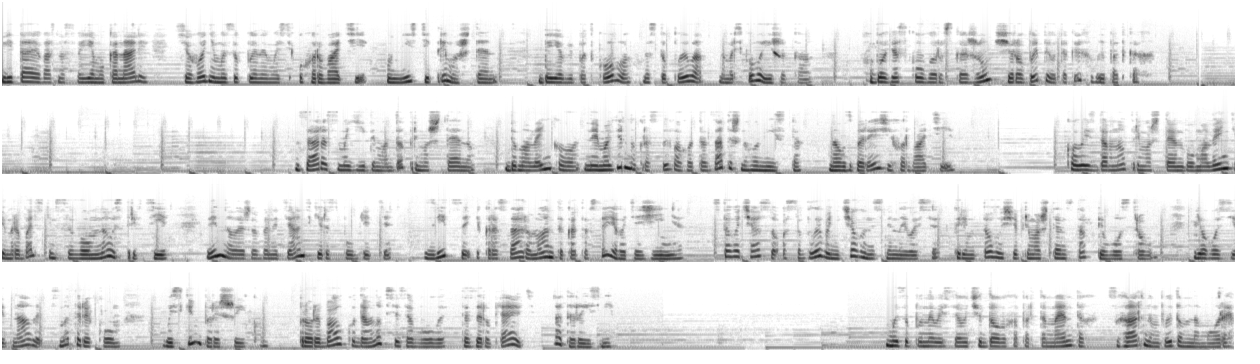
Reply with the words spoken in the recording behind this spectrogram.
Вітаю вас на своєму каналі. Сьогодні ми зупинимось у Хорватії у місті Прімоштен, де я випадково наступила на морського їжака. Обов'язково розкажу, що робити у таких випадках. Зараз ми їдемо до Примоштену, до маленького, неймовірно красивого та затишного міста на узбережжі Хорватії. Колись давно Примоштен був маленьким рибальським селом на острівці. Він належав Венеціанській республіці, звідси і краса, романтика та все його тяжіння. З того часу особливо нічого не змінилося, крім того, що Примоштен став півостровом. Його з'єднали з материком, вузьким перешийком. Про рибалку давно всі забули та заробляють на туризмі. Ми зупинилися у чудових апартаментах з гарним видом на море.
